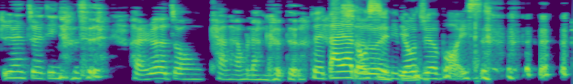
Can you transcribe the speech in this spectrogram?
因为最近就是很热衷看他们两个的，对，大家都是，你不用觉得不好意思。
